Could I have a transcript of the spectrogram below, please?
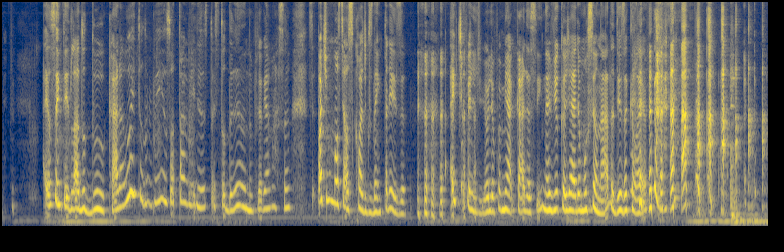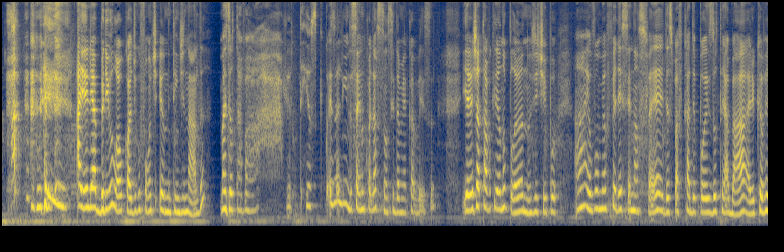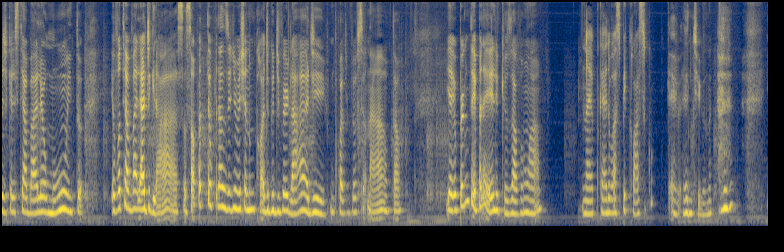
Aí eu sentei do lado do cara, oi, tudo bem? Eu sou a Tamires, eu estou estudando programação. Você pode me mostrar os códigos da empresa? Aí, tipo, ele olhou pra minha cara assim, né? Viu que eu já era emocionada desde aquela época. Aí ele abriu lá o código-fonte, eu não entendi nada, mas eu tava, ah, meu Deus, que coisa linda, saindo no coração assim da minha cabeça. E aí eu já tava criando planos de tipo, ah, eu vou me oferecer nas férias para ficar depois do trabalho, que eu vejo que eles trabalham muito. Eu vou trabalhar de graça, só para ter o prazer de mexer num código de verdade, um código profissional tal. E aí eu perguntei para ele que usavam lá. Na época era o ASP clássico, que é antigo, né?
